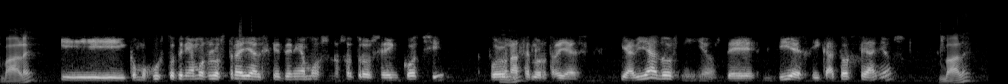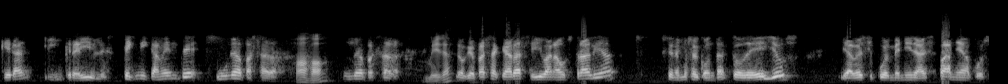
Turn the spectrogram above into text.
Vale. Y como justo teníamos los trials que teníamos nosotros en Kochi, fueron a hacer los trials. Y había dos niños de 10 y 14 años Vale. que eran increíbles. Técnicamente, una pasada. Ajá. Una pasada. Mira. Lo que pasa que ahora se iban a Australia, tenemos el contacto de ellos y a ver si pueden venir a España, pues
